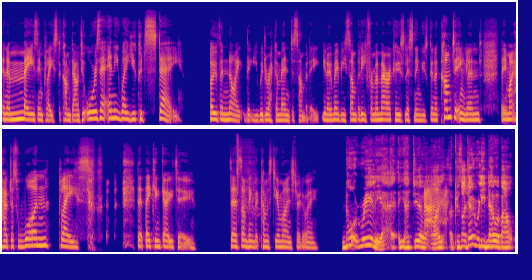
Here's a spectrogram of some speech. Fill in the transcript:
an amazing place to come down to? Or is there any way you could stay overnight that you would recommend to somebody? You know, maybe somebody from America who's listening who's going to come to England, they might have just one place that they can go to. Is there something that comes to your mind straight away? Not really. I, do know, I because I don't really know about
